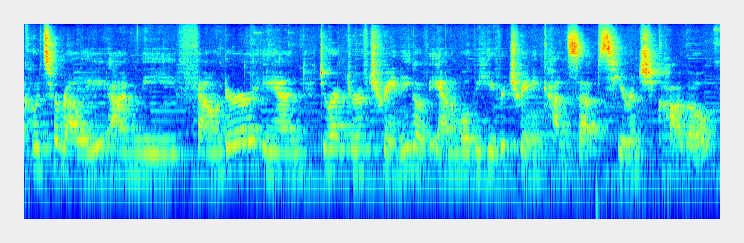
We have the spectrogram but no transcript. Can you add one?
Monaco Torelli. I'm the founder and director of training of Animal Behavior Training Concepts here in Chicago.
